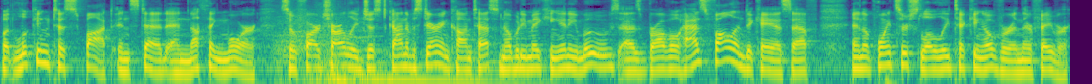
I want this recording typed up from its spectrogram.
but looking to spot instead and nothing more. So far, Charlie just kind of a staring contest, nobody making any moves as Bravo has fallen to KSF and the points are slowly ticking over in their favor.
